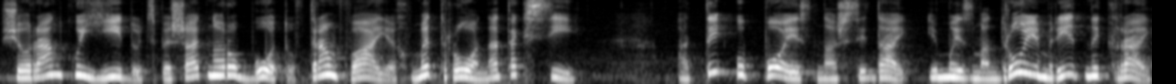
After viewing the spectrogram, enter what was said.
щоранку їдуть, спішать на роботу, в трамваях, в метро, на таксі. А ти у поїзд наш сідай, і ми змандруєм рідний край.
